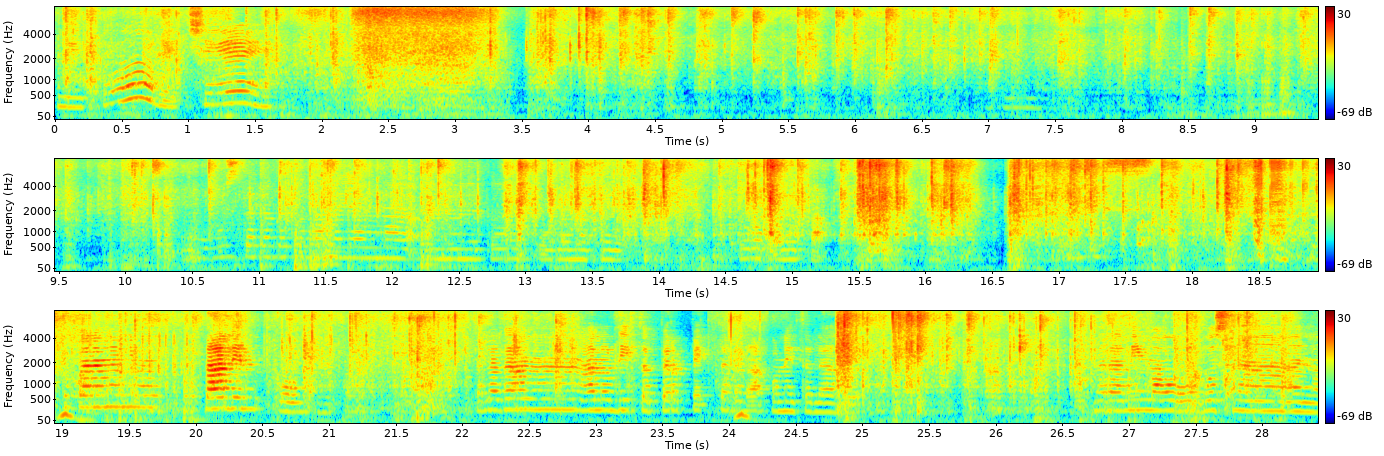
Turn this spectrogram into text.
Nito, Leche. Ubus talaga ito mamaya ma ano nito, puro na to. Puro palipak. Ito naman yung talent ko. Talagang ano dito, perfect talaga ako nito lagi. Maraming mauubos na ano,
